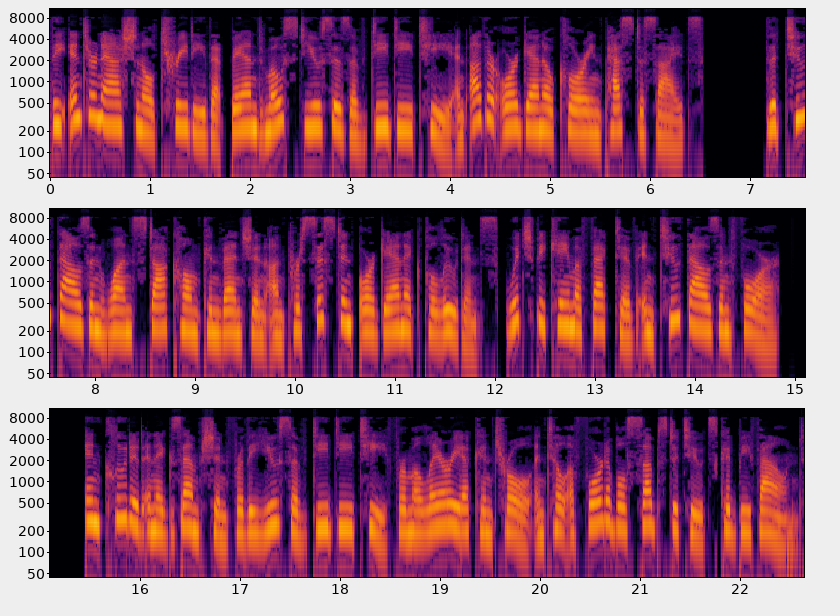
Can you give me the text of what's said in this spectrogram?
The international treaty that banned most uses of DDT and other organochlorine pesticides, the 2001 Stockholm Convention on Persistent Organic Pollutants which became effective in 2004, included an exemption for the use of DDT for malaria control until affordable substitutes could be found.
